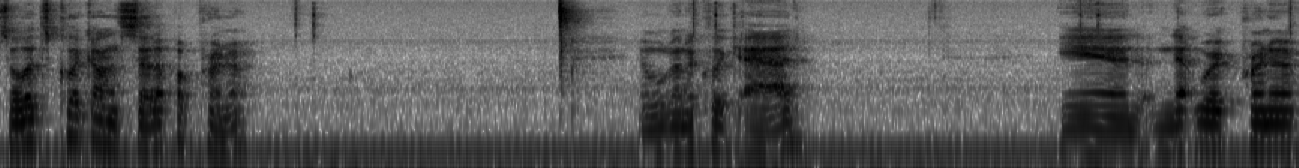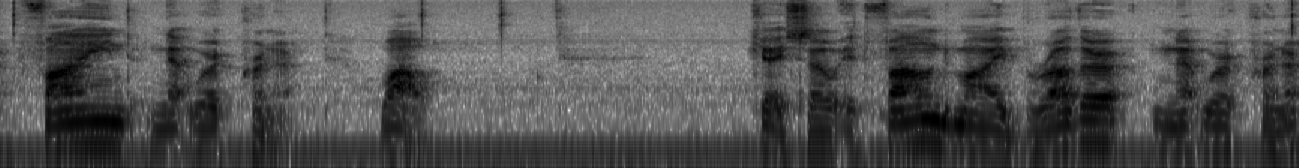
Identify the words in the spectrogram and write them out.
So let's click on Set up a printer and we're going to click add. And network printer find network printer. Wow. Okay so it found my brother network printer.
